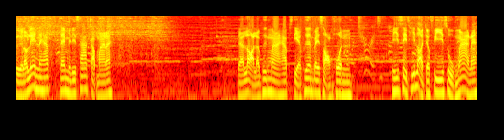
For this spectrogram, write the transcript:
เออเราเล่นนะครับ ได้เมลิซ่ากลับมานะแต่หลอดเราเพิ่งมาครับ เสียเพื่อนไป 2 คน มีสิทธิ์ที่หลอดจะฟรีสูงมากนะ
